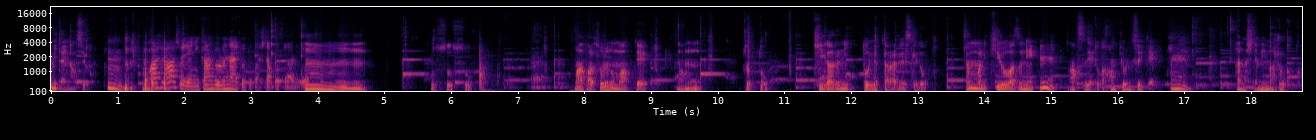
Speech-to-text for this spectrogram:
みたいなんですよ。うん。昔アースデーにキャンドルナイトとかしたことあるよ、うんうんうんうん。そうそうそう。まあだからそういうのもあってあのちょっと気軽にと言ったらあれですけどあんまり気負わずにうん。アースデーとか環境についてうん。話してみましょうかと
